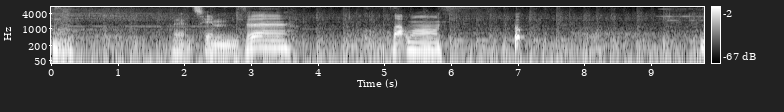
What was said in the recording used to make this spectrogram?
hmm. It's him there. That one. Oh. Hmm.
